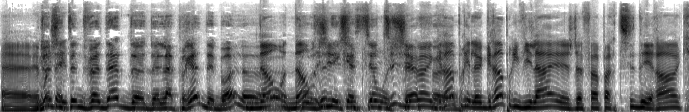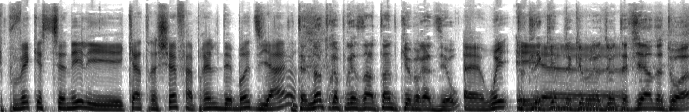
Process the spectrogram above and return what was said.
Euh, Moi, moi, j'ai j'ai été une vedette de, de l'après-débat. là. non, non, j'ai eu un grand, euh, le grand privilège de faire partie des rares qui pouvaient questionner les quatre chefs après le débat d'hier. T'es notre représentant de Cube Radio. Euh, oui. Toute l'équipe de Cube euh, Radio était fière de toi.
